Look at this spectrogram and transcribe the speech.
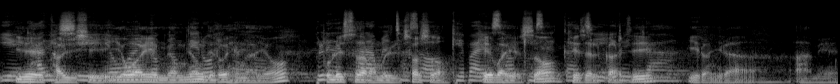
이에 다윗이 여호와의 명령대로 행하여 블레셋 사람을 쳐서 게셀까지 이르니라. 이르니라. 아멘.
